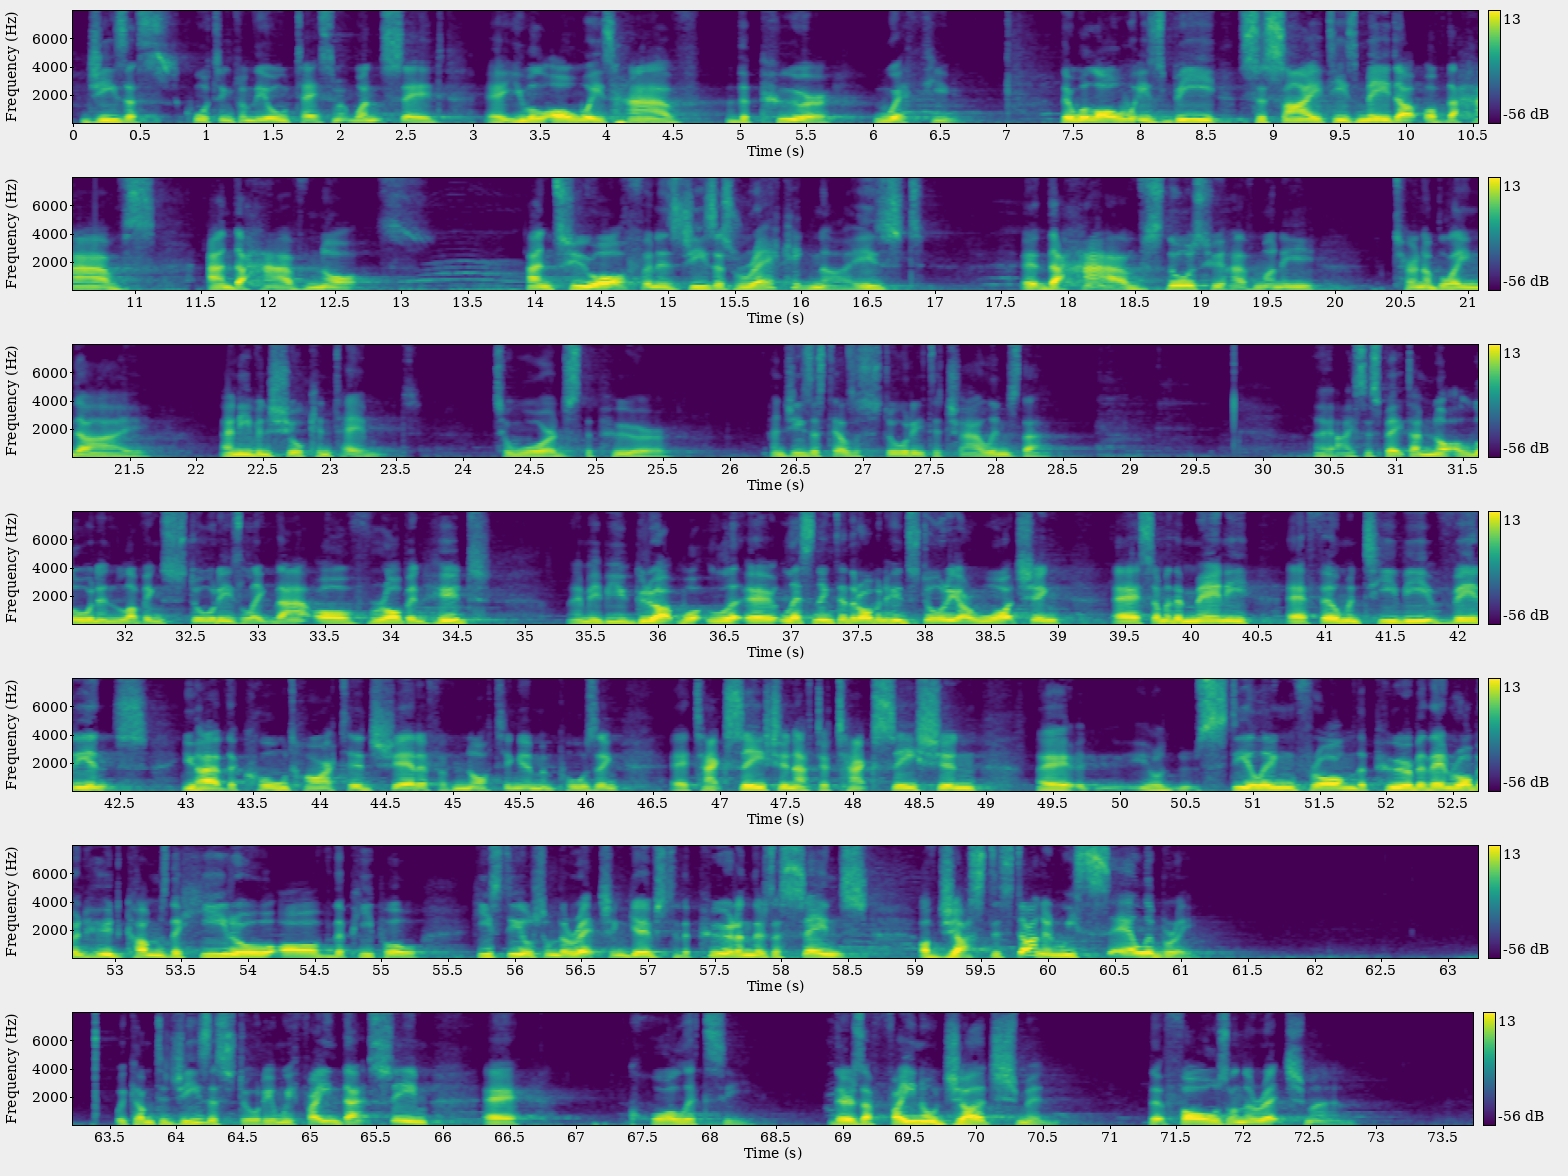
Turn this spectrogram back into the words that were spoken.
Jesus, quoting from the Old Testament, once said, uh, You will always have the poor with you. There will always be societies made up of the haves and the have nots. And too often, as Jesus recognized, uh, the haves, those who have money, turn a blind eye and even show contempt towards the poor. And Jesus tells a story to challenge that. Uh, I suspect I'm not alone in loving stories like that of Robin Hood. Uh, maybe you grew up uh, listening to the Robin Hood story or watching some of the many film and TV variants. You have the cold hearted sheriff of Nottingham imposing taxation after taxation. you know, stealing from the poor, but then Robin Hood comes, the hero of the people. He steals from the rich and gives to the poor, and there's a sense of justice done, and we celebrate. We come to Jesus' story and we find that same uh, quality. There's a final judgment that falls on the rich man,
